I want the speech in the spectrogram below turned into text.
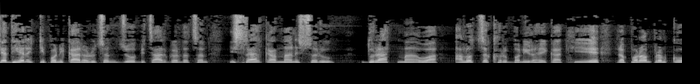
त्यहाँ धेरै टिप्पणीकारहरू छन् जो विचार गर्दछन् इसरायलका मानिसहरू दुरात्मा वा आलोचकहरू बनिरहेका थिए र परमप्रभुको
